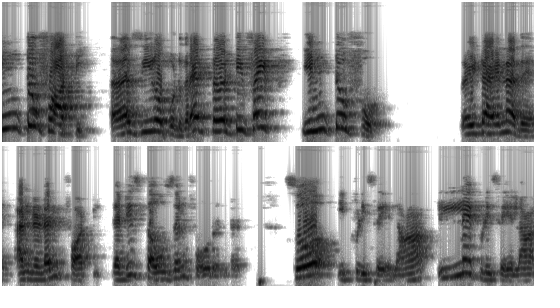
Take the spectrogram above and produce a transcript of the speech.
into forty zero போட்டுக்கிறேன். தேர்ட்டி ஃபைவ் இன்டூ ஃபோர் ரைட்டா என்னது? Hundred and forty that is thousand four hundred so இப்படி செய்யலாம். இல்ல இப்படி செய்யலாம்.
